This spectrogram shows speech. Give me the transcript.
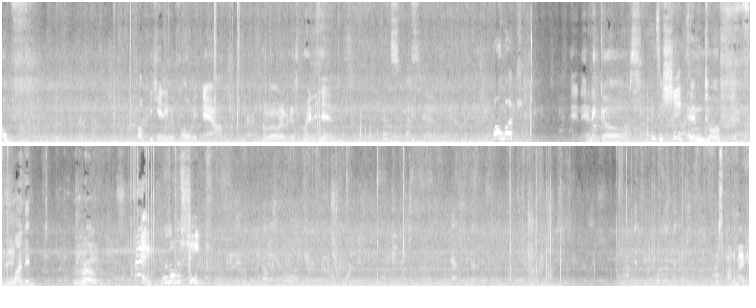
Oh. Oh, you can't even follow it now. I just went in. Well, look, And in it goes I can see sheep. into a flooded road. Hey, where's all the sheep? There's automatic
